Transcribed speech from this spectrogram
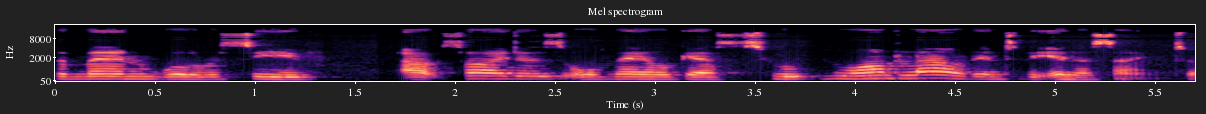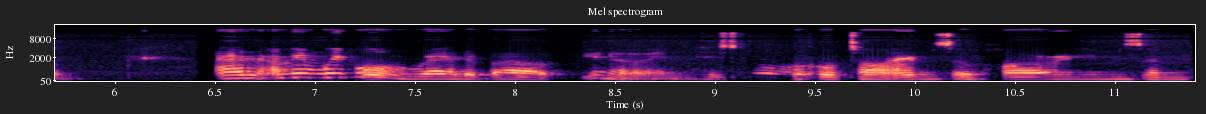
the men will receive outsiders or male guests who, who aren't allowed into the inner sanctum. And I mean, we've all read about, you know, in historical times of harems and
